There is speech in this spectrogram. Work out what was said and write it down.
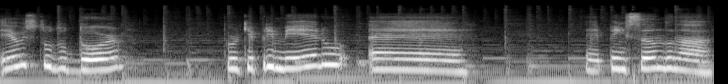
Eu estudo dor porque, primeiro, é... É, pensando na,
